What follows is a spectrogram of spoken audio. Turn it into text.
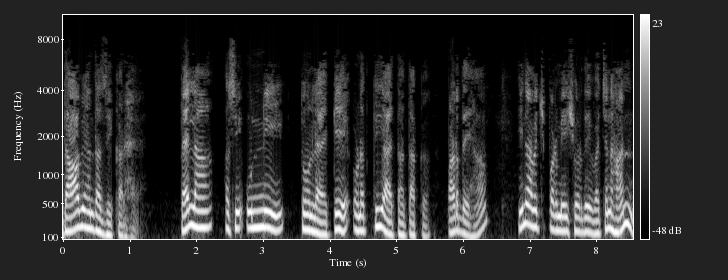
ਦਾਅਵਿਆਂ ਦਾ ਜ਼ਿਕਰ ਹੈ। ਪਹਿਲਾਂ ਅਸੀਂ 19 ਤੋਂ ਲੈ ਕੇ 29 ਆਇਤਾਂ ਤੱਕ ਪੜ੍ਹਦੇ ਹਾਂ। ਇਹਨਾਂ ਵਿੱਚ ਪਰਮੇਸ਼ਵਰ ਦੇ ਵਚਨ ਹਨ।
